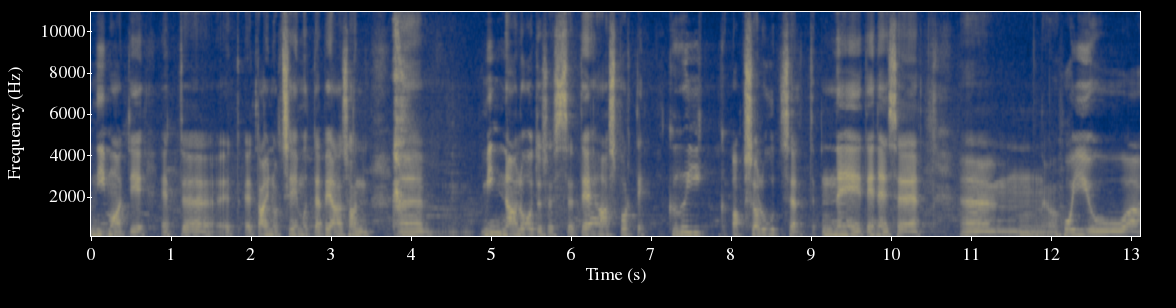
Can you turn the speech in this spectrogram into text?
niimoodi, et, et, et ainult see mõte peas on. minna loodusesse, teha sporti, kõik absoluutselt need enese Ähm, hoiunipid,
